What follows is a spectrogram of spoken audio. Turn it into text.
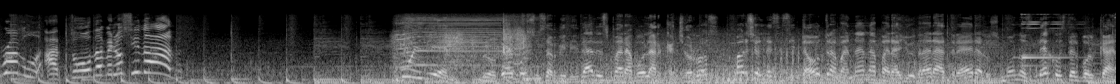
Rubble a toda velocidad. Muy bien, probemos sus habilidades para volar, cachorros. Marshall necesita otra banana para ayudar a atraer a los monos lejos del volcán.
